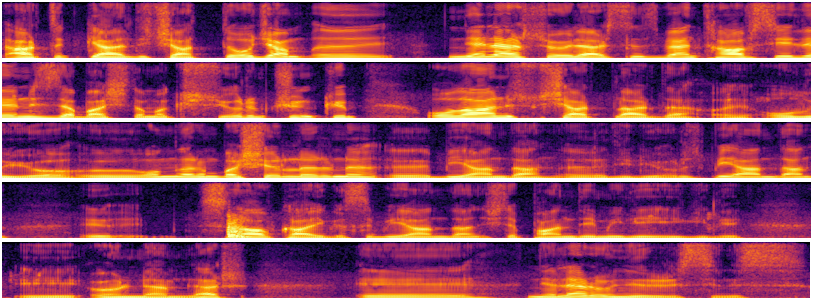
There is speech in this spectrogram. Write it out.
Artık geldi çattı. Hocam neler söylersiniz? Ben tavsiyelerinizle başlamak istiyorum. Çünkü olağanüstü şartlarda e, oluyor. E, onların başarılarını e, bir yandan diliyoruz. Bir yandan sınav kaygısı, bir yandan işte pandemiyle ilgili önlemler. Neler önerirsiniz?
